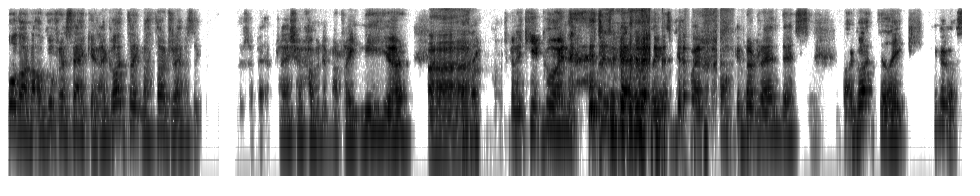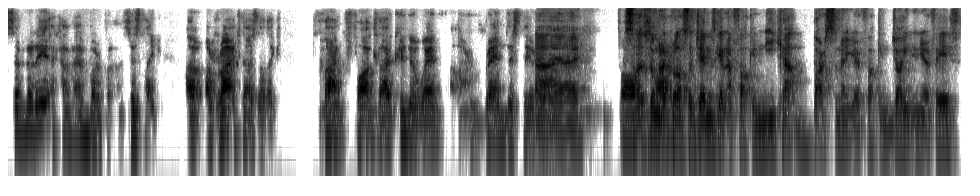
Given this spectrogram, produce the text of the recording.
Hold on, I'll go for a second. I got to like my third rep. I was like, there's a bit of pressure coming in my right knee here. Uh-huh. I was like, I'm just going to keep going. just get, like, this could have went fucking horrendous. But I got to like, I think I got seven or eight. I can't remember, but it's just like a, a rack that I was like, thank fuck that could have went horrendously wrong. Aye, aye. Oh, so someone across the gym's getting a fucking kneecap bursting out your fucking joint in your face.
